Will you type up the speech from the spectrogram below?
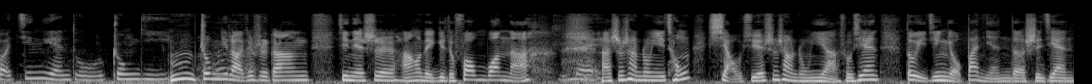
我今年读中医，嗯，中医了，就是刚今年是好像得叫做 Form One 啊，对 啊，升上中医，从小学升上中医啊，首先都已经有半年的时间，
